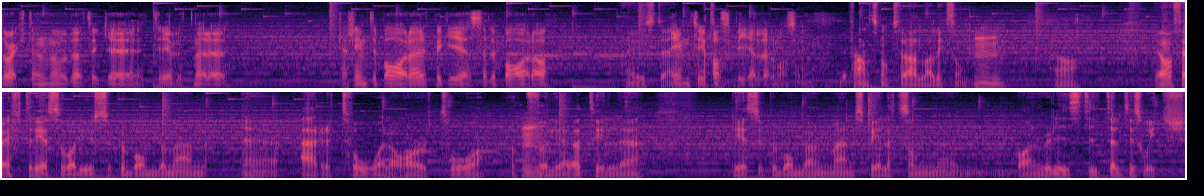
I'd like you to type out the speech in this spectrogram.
Directen och det tycker jag är trevligt när det kanske inte bara RPGs eller bara Ja. En typ av spel eller vad man säger. Det fanns något för alla liksom. Mm. Ja. ja, för efter det så var det ju Super Bomberman eh, R2 eller R2 uppföljare mm. till eh, det Super Bomberman-spelet som eh, var en release-titel till Switch.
